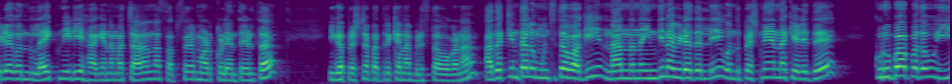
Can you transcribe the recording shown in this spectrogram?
ವಿಡಿಯೋಗೆ ಒಂದು ಲೈಕ್ ನೀಡಿ, ಹಾಗೆ ನಮ್ಮ ಚಾನಲ್ನ ಸಬ್ಸ್ಕ್ರೈಬ್ ಮಾಡ್ಕೊಳ್ಳಿ ಅಂತ ಹೇಳ್ತಾ ಈಗ ಪ್ರಶ್ನೆ ಪತ್ರಿಕೆನ ಬಿಡಿಸ್ತಾ ಹೋಗೋಣ. ಅದಕ್ಕಿಂತಲೂ ಮುಂಚಿತವಾಗಿ ನಾನು ನನ್ನ ಇಂದಿನ ವಿಡಿಯೋದಲ್ಲಿ ಒಂದು ಪ್ರಶ್ನೆಯನ್ನು ಕೇಳಿದ್ದೆ. ಕುರುಬ ಪದವು ಈ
